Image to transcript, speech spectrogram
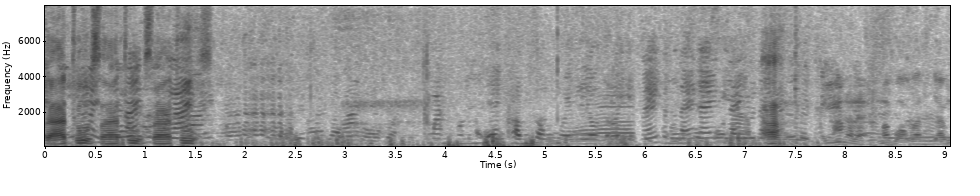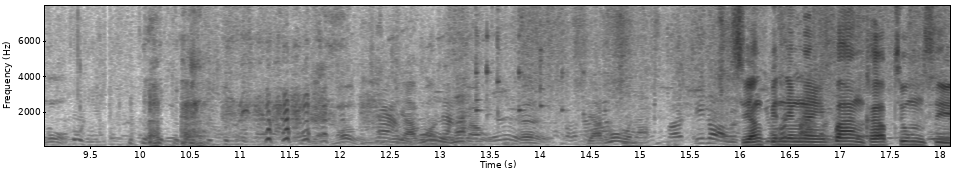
สาธุ สาธุ สาธุ อะนี่นั่นแหละ มาบอกว่าอย่าโง่ อย่าโง่นะเอออย่าโง่นะพี่น้องเสียงเป็นยังไงบ้างครับ ซุ้มเสี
